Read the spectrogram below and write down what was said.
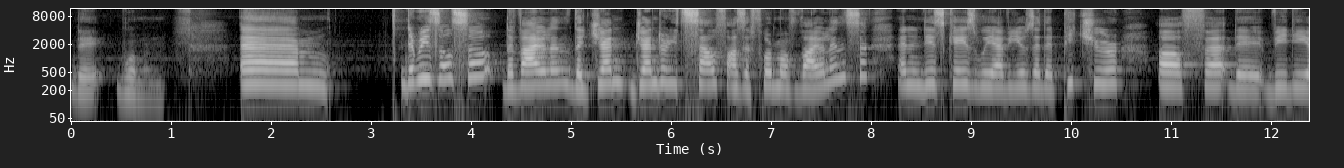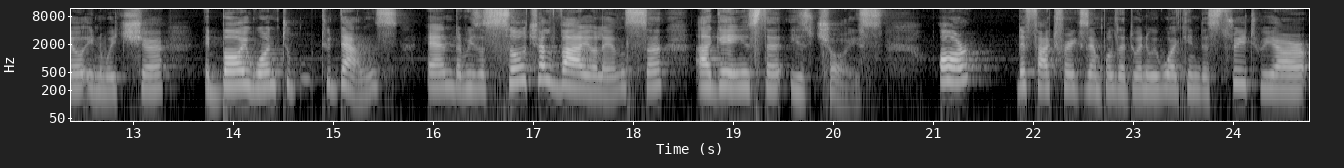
the woman. Um, there is also the violence, the gen gender itself as a form of violence, and in this case we have used a picture of uh, the video in which uh, a boy wants to, to dance, and there is a social violence uh, against uh, his choice. Or the fact, for example, that when we walk in the street, we are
